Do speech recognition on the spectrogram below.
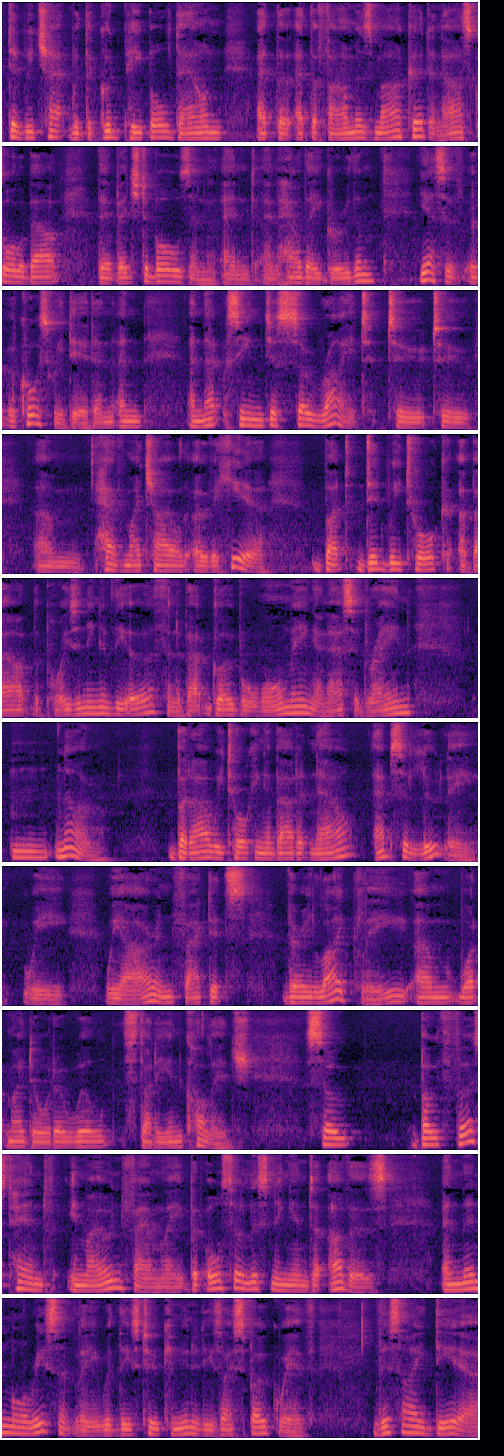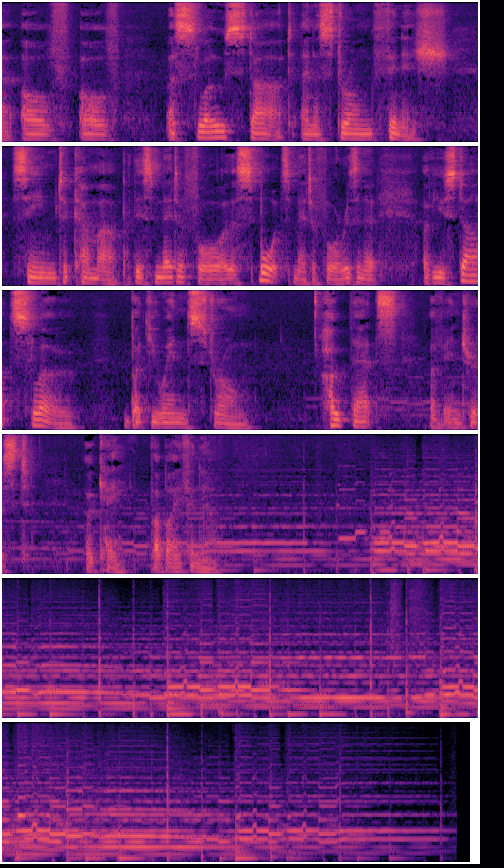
did we chat with the good people down at the at the farmers market and ask all about their vegetables and, and, and how they grew them? Yes, of, of course we did, and and and that seemed just so right to to um, have my child over here. But did we talk about the poisoning of the earth and about global warming and acid rain? Mm, no. But are we talking about it now? Absolutely, we we are. In fact, it's very likely um, what my daughter will study in college. So, both firsthand in my own family, but also listening in to others, and then more recently with these two communities I spoke with, this idea of, of a slow start and a strong finish seemed to come up. This metaphor, the sports metaphor, isn't it? Of you start slow but you end strong. Hope that's of interest. Okay, bye bye for now.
